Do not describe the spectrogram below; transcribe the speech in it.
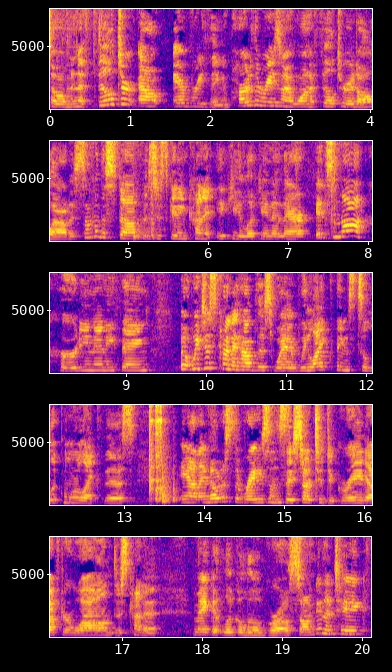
So I'm going to filter out everything. And part of the reason I want to filter it all out is some of the stuff is just getting kind of icky looking in there. It's not hurting anything, but we just kind of have this way we like things to look more like this. And I notice the raisins, they start to degrade after a while and just kind of make it look a little gross. So I'm going to take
